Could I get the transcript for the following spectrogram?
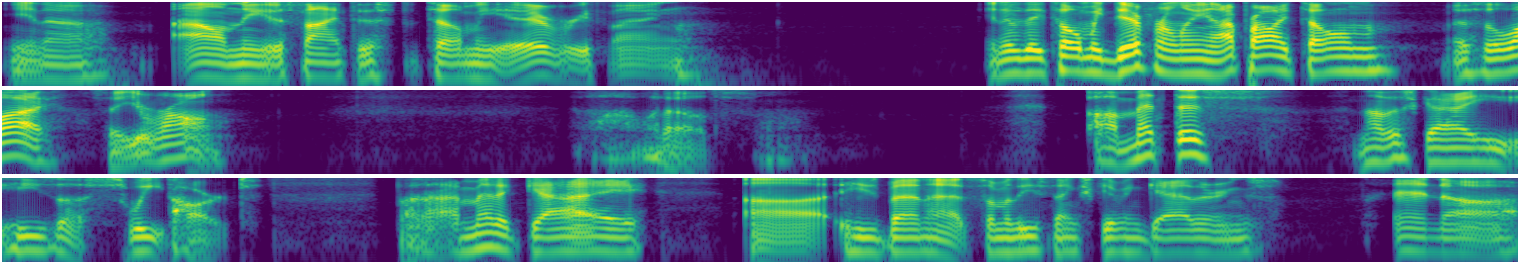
You know, I don't need a scientist to tell me everything. And if they told me differently, I'd probably tell them it's a lie. Say you're wrong. Uh, what else? I uh, met this now this guy, he, he's a sweetheart. But I met a guy. Uh, he's been at some of these Thanksgiving gatherings, and uh,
